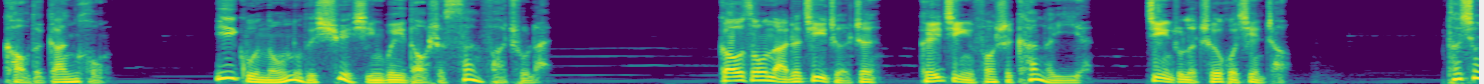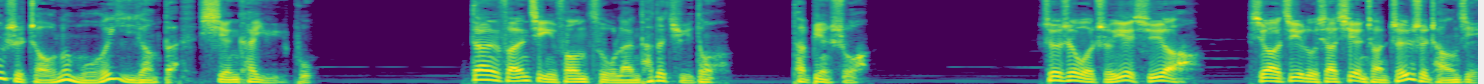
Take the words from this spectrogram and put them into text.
烤得干红，一股浓浓的血腥味道是散发出来。高松拿着记者证给警方是看了一眼，进入了车祸现场。他像是着了魔一样的掀开雨布，但凡警方阻拦他的举动，他便说：“这是我职业需要，需要记录下现场真实场景，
